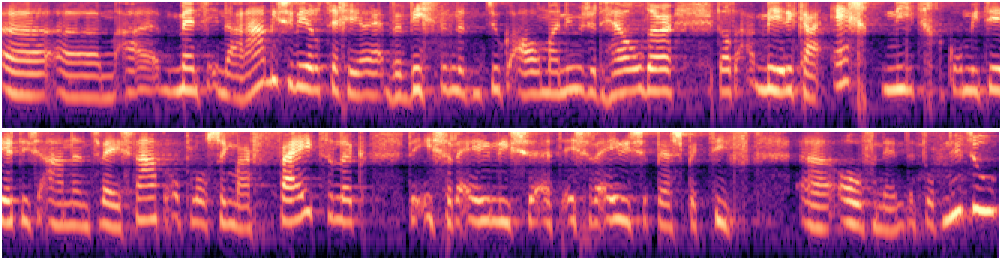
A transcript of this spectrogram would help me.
uh, um, mensen in de Arabische wereld zeggen, ja, we wisten het natuurlijk al, maar nu is het helder dat Amerika echt niet gecommitteerd is aan een twee-staten-oplossing, maar feitelijk de Israëlische, het Israëlische perspectief uh, overneemt. En tot nu toe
